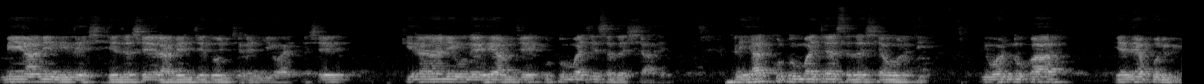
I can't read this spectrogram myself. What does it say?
मी आणि निलेश हे जसे राणेंचे दोन चिरंजीव आहेत तसे किरण आणि उदय हे आमचे कुटुंबाचे सदस्य आहेत. आणि ह्याच कुटुंबाच्या सदस्यावरती निवडणुका येण्यापूर्वी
